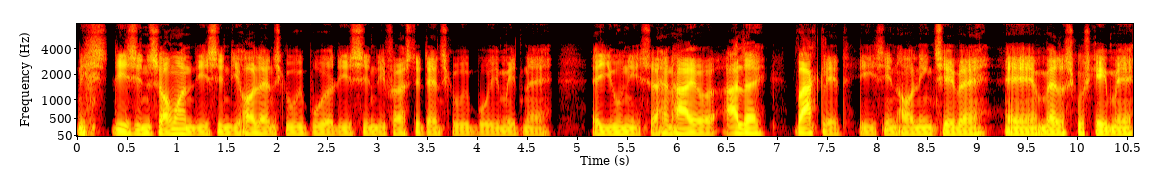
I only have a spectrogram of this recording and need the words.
lige, lige siden sommeren, lige siden de hollandske udbrud, og lige siden de første danske udbrud i midten af, af juni. Så han har jo aldrig vaklet i sin holdning til, hvad, øh, hvad der skulle ske med,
